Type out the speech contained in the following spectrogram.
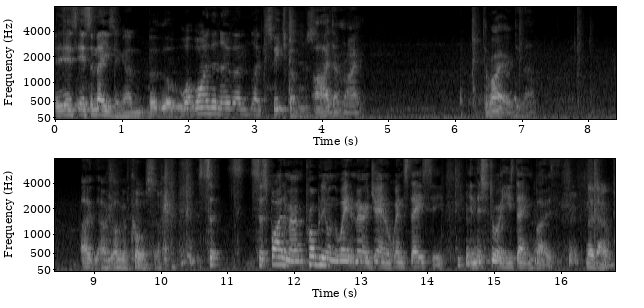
it's it's amazing. Um, but what? Why are there no um like speech bubbles? Oh, I don't write. The writer would do that. Oh, oh, of course. So, so Spider Man probably on the way to Mary Jane or Gwen Stacy. In this story, he's dating both. no doubt.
